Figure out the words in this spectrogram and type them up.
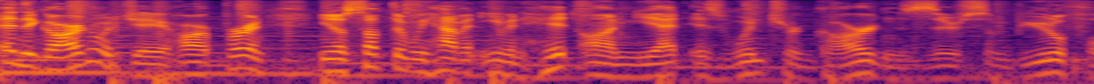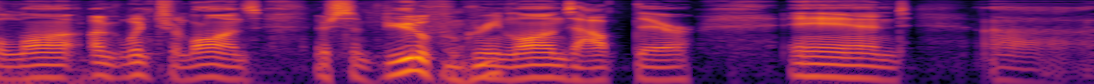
In the garden with Jay Harper, and you know something we haven't even hit on yet is winter gardens. There's some beautiful lawn, um, winter lawns. There's some beautiful green lawns out there, and uh,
